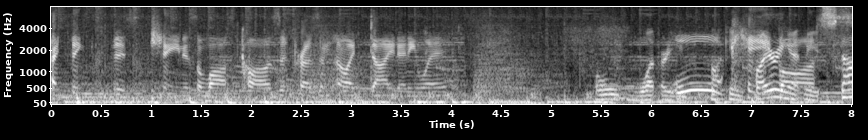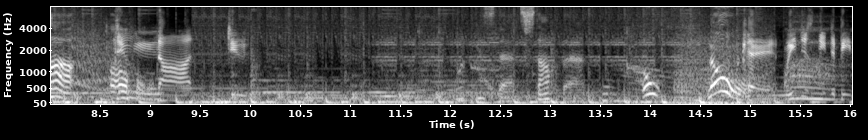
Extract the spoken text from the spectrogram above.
I think this chain is a lost cause at present. Oh, I died anyway. Oh, what are you fucking Okay, firing at me? boss. Stop! Do Oh, not do. what is that? Stop that. Oh, no! Okay, we just need to be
